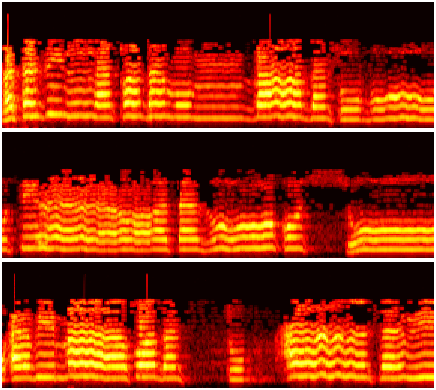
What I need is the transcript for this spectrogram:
فتزل قدم بعد ثبوتها وتذوق السوء بما صددتم عن سبيل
